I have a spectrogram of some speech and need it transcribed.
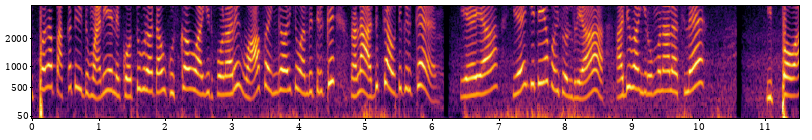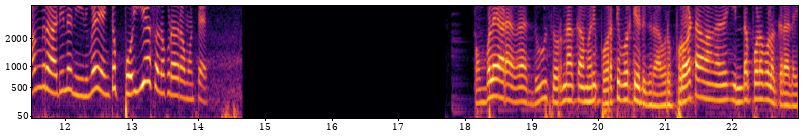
இப்போதான் பக்கத்து வீட்டு மணி எனக்கு கொத்து புரோட்டாவும் குஸ்காவும் வாங்கிட்டு போனாரு. வாசம் இங்க வரைக்கும் வந்துட்டு இருக்கு நல்லா அடிச்சு அவுட்டுக்கு இருக்க ஏயா என்கிட்டயே போய் சொல்றியா? அடி வாங்கி ரொம்ப நாள் ஆச்சுல? இப்போ வாங்குற அடியில் நீ இனிமேல் என்கிட்ட பொய்யே சொல்லக்கூடாது மாட்டேன் பொம்பளையாடாவ தூள் சொர்ணாக்கா மாதிரி புரட்டி புரட்டி எடுக்கிறா. ஒரு புரோட்டா வாங்காததுக்கு இந்த போல போல இருக்கிறாளே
